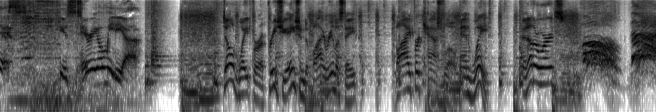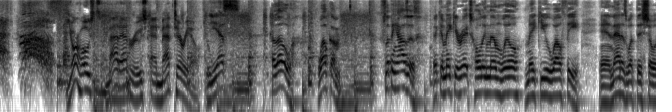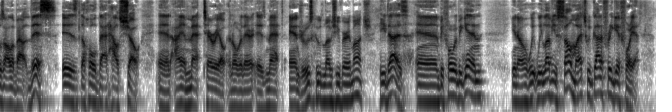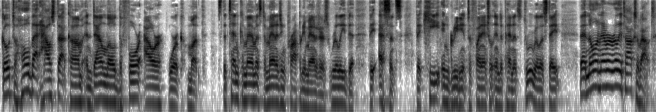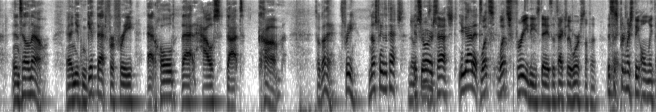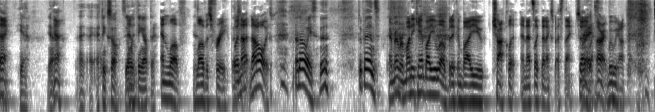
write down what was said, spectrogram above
This is Stereo Media. Don't wait for appreciation to buy real estate. Buy for cash flow and wait. In other words, hold that house. Your hosts, Matt Andrews and Matt Theriot. Yes. Hello. Welcome. Flipping houses. It can make you rich. Holding them will make you wealthy. And that is what this show is all about. This is the Hold That House show. And I am Matt Theriot, and over there is Matt Andrews. Who loves you very much. He does. And before we begin, you know, we, we love you so much, we've got a free gift for you. Go to holdthathouse.com and download the four hour work month. It's the Ten Commandments to Managing Property Managers, really the, the essence, the key ingredient to financial independence through real estate that no one ever really talks about until now and you can get that for free at holdthathouse.com. So go there. It's free. No strings attached. No it's strings yours. attached. You got it. What's what's free these days that's actually worth something? This is pretty much the only thing. Yeah. Yeah. Yeah. I, I I think so. It's the only thing out there. And love. Love is free. but not not always. Not always. Depends. And remember, money can't buy you love, but it can buy you chocolate, and that's like the next best thing. So anyway, Right. all right, moving on.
